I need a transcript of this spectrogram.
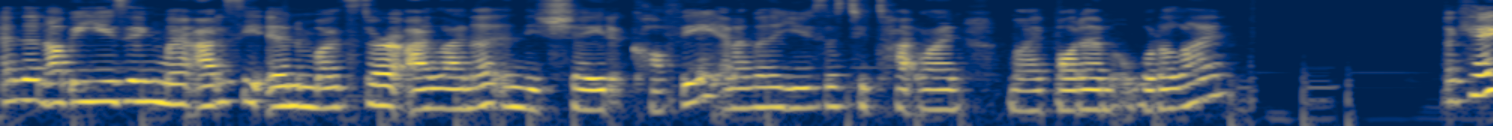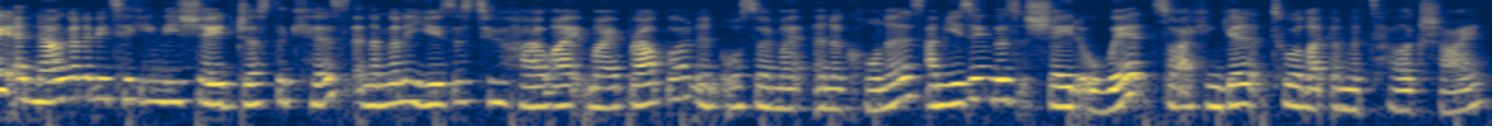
And then I'll be using my Odyssey In Modestar eyeliner in the shade Coffee and I'm going to use this to tightline my bottom waterline. Okay, and now I'm going to be taking the shade Just a Kiss and I'm going to use this to highlight my brow bone and also my inner corners. I'm using this shade Wet so I can get it to a, like a metallic shine.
